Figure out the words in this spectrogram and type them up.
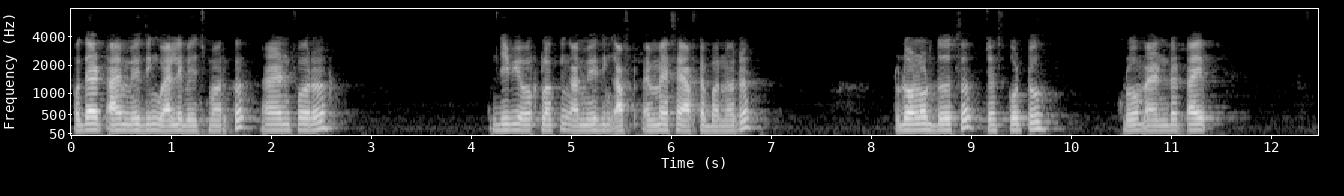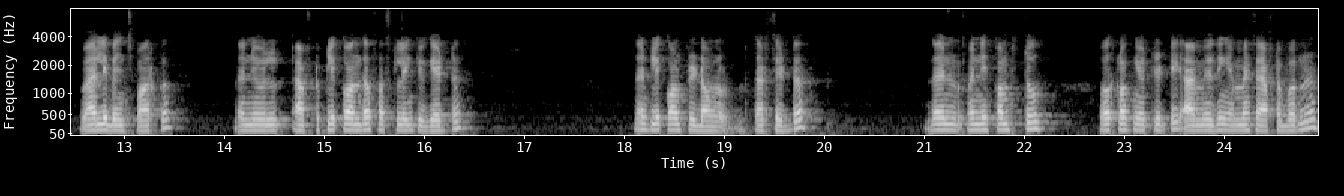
For that I am using Valley benchmark and for GPU overclocking I am using after, MSI Afterburner. To download those, just go to Chrome and type Valley benchmark. Then you will have to click on the first link you get. Then click on free download. That's it. Then when it comes to overclocking utility, I am using MSI Afterburner.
